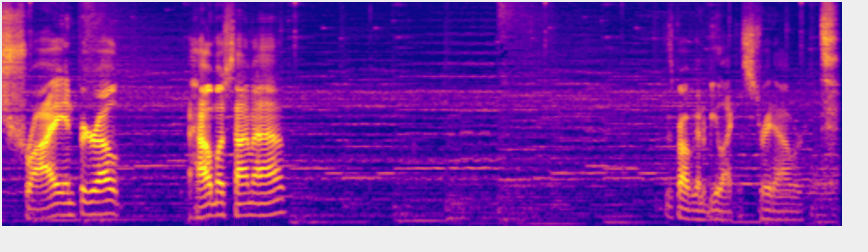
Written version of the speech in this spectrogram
try and figure out how much time I have. It's probably going to be like a straight hour.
